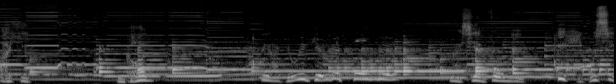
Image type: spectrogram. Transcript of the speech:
阿姨，你看，你还有一点嘅泡面，我先放你去休息一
